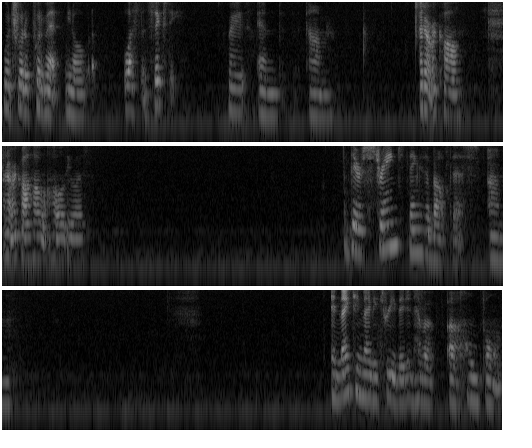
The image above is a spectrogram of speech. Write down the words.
which would have put him at, you know, less than 60. Right. And um, I don't recall. I don't recall how, how old he was. there's strange things about this. Um, in 1993, they didn't have a, a home phone.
